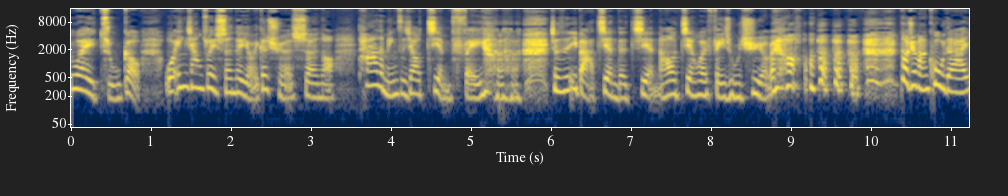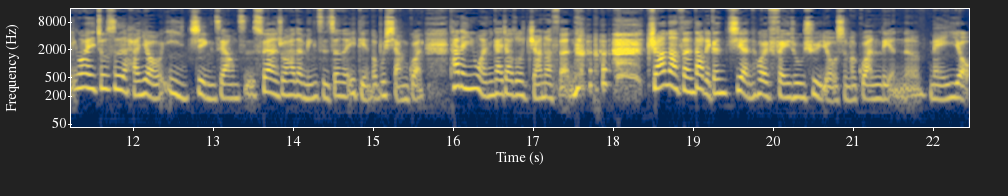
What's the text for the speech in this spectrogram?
味足够。我印象最深的有一个学生哦，他的名字叫剑飞，就是一把剑的剑，然后剑会飞出去，有没有？那我觉得蛮酷的啊，因为就是很有意境这样子。虽然说他的名字真的一点都不相关，他的英文应该叫做 Jonathan。Jonathan 到底跟剑会飞出去有什么关联呢？没有。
